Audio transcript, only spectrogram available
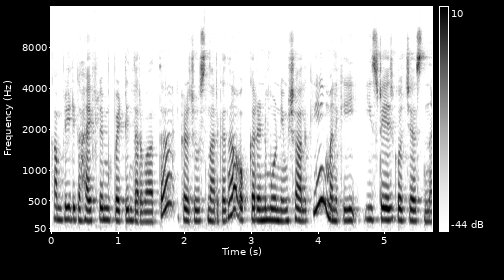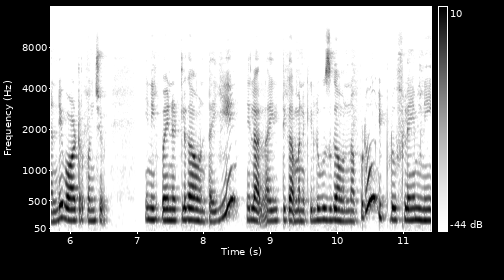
కంప్లీట్గా హై ఫ్లేమ్కి పెట్టిన తర్వాత ఇక్కడ చూస్తున్నారు కదా ఒక్క రెండు మూడు నిమిషాలకి మనకి ఈ స్టేజ్కి వచ్చేస్తుందండి. వాటర్ కొంచెం ఇనిగిపోయినట్లుగా ఉంటాయి. ఇలా లైట్గా మనకి లూజ్గా ఉన్నప్పుడు ఇప్పుడు ఫ్లేమ్ని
